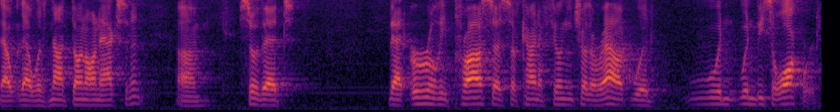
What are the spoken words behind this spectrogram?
that that was not done on accident, um, so that that early process of kind of filling each other out would wouldn't wouldn't be so awkward,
